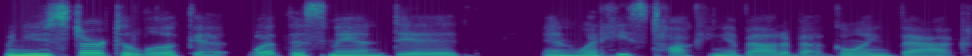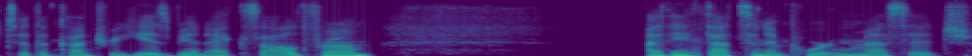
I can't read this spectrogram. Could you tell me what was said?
When you start to look at what this man did and what he's talking about, about going back to the country he has been exiled from, I think that's an important message.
